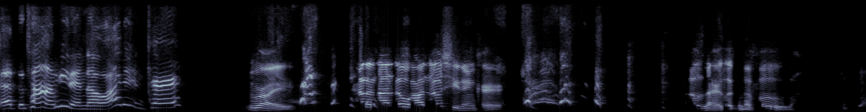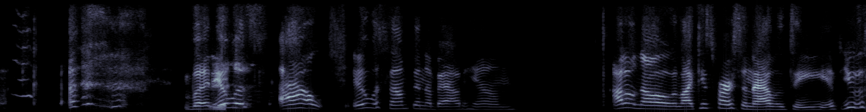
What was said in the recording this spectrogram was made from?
I at the time, he didn't know. I didn't care. Right. I, I know. I know she didn't care. I was at her looking a fool. But yeah. it was ouch. It was something about him. I don't know, like his personality. If you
